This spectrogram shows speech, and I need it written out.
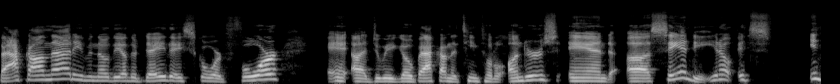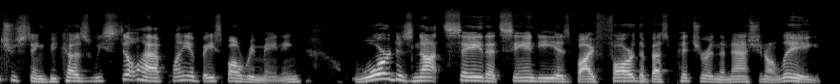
back on that, even though the other day they scored four? Uh, do we go back on the team total unders? And uh, Sandy, you know, it's interesting because we still have plenty of baseball remaining. War does not say that Sandy is by far the best pitcher in the National League,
